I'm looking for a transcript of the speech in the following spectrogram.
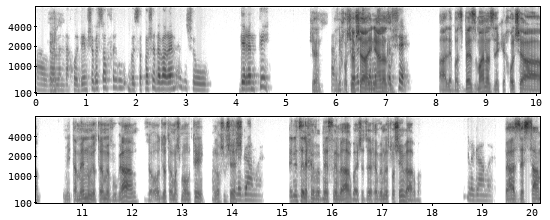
אבל כן. אנחנו יודעים שבסופו של דבר אין איזשהו גרנטי. כן, אני חושב שהעניין הזה... הלבזבז זמן הזה, ככל שהמתאמן הוא יותר מבוגר, זה עוד יותר משמעותי. אני לא חושב שיש... לגמרי. אין את זה לחבר'ה בני 24, יש את זה לחבר'ה בני 34. לגמרי. ואז זה שם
